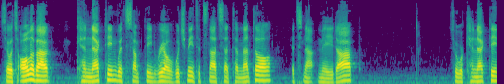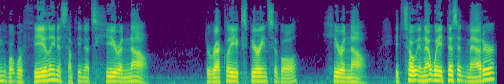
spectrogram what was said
So it's all about connecting with something real, which means it's not sentimental, it's not made up. So we're connecting what we're feeling is something that's here and now, directly experienceable here and now. It, so, in that way, it doesn't matter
